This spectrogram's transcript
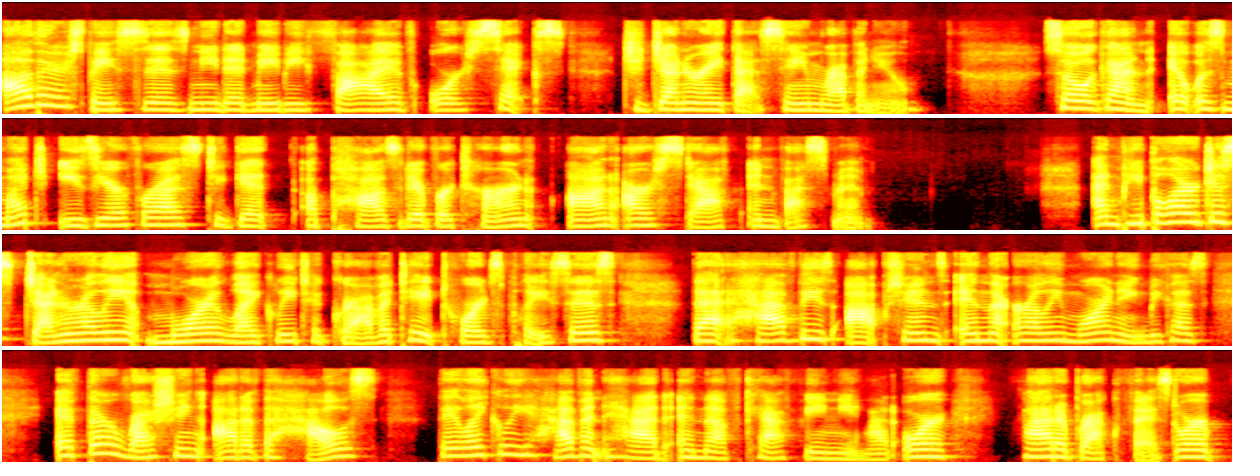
other spaces needed maybe five or six to generate that same revenue. So, again, it was much easier for us to get a positive return on our staff investment. And people are just generally more likely to gravitate towards places that have these options in the early morning because if they're rushing out of the house, they likely haven't had enough caffeine yet or had a breakfast or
